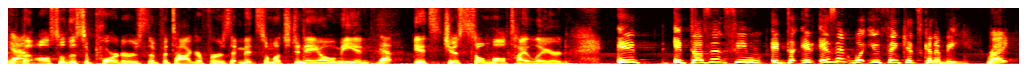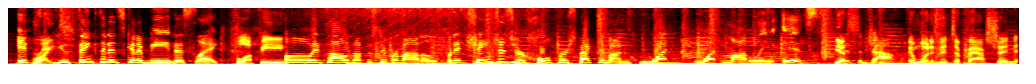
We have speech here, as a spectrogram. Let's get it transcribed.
Yeah. but also the supporters, the photographers that meant so much to Naomi. And Yep. it's just so multi layered. It it doesn't seem it it isn't what you think it's going to be, right? It, Right. You think that it's going to be this like Fluffy. Oh, it's all about the supermodels, but it changes your whole perspective on what what modeling is. Yes. It's a job. And what it meant to fashion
